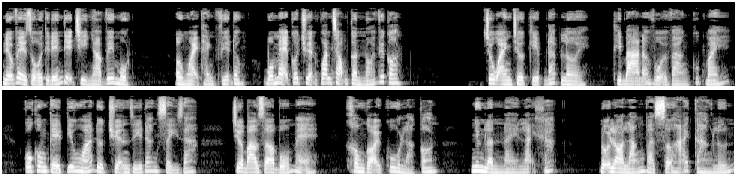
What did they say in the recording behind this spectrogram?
Nếu về rồi thì đến địa chỉ nhà V1, ở ngoại thành phía đông, bố mẹ có chuyện quan trọng cần nói với con. Trúc Anh chưa kịp đáp lời, thì bà đã vội vàng cúp máy. Cô không thể tiêu hóa được chuyện gì đang xảy ra. Chưa bao giờ bố mẹ không gọi cô là con, nhưng lần này lại khác. Nỗi lo lắng và sợ hãi càng lớn,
